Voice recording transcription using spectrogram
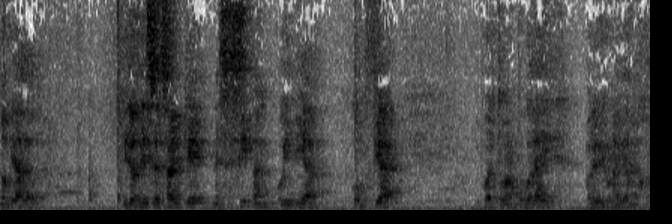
No queda de otra. Y Dios dice, ¿saben qué? Necesitan hoy día confiar y poder tomar un poco de aire para vivir una vida mejor.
